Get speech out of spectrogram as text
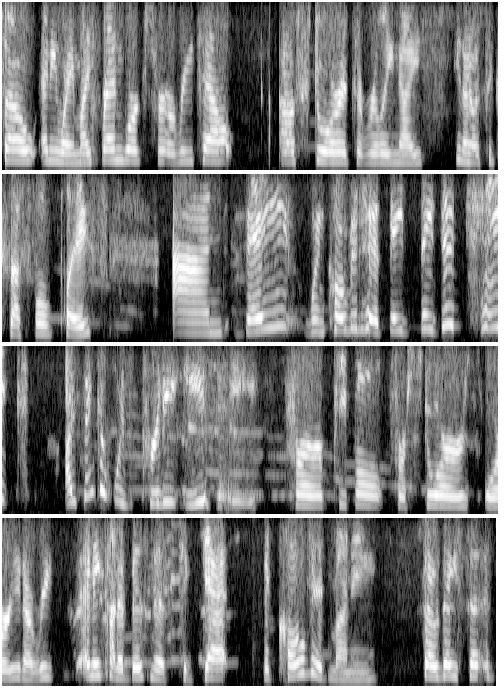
So anyway, my friend works for a retail uh, store. It's a really nice, you know, successful place. And they, when COVID hit, they they did take. I think it was pretty easy for people, for stores, or you know, re, any kind of business to get the COVID money. So they said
